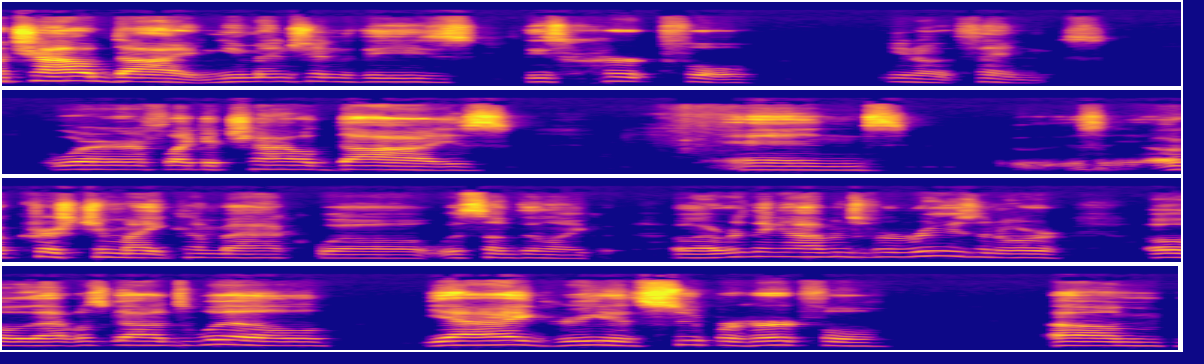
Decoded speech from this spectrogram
a child dying, you mentioned these these hurtful, you know, things. Where if like a child dies and a Christian might come back, well, with something like, oh, everything happens for a reason, or oh, that was God's will. Yeah, I agree. It's super hurtful. Um,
